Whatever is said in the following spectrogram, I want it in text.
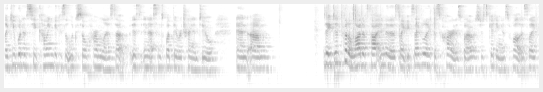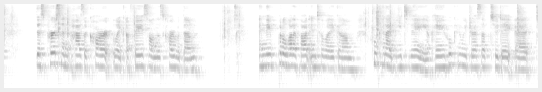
Like you wouldn't see coming because it looks so harmless. That is in essence what they were trying to do. And um, they did put a lot of thought into this, like exactly like this card is what I was just getting as well. It's like this person has a card, like a face on this card with them. And they put a lot of thought into like, um, who can I be today? Okay, who can we dress up today at,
